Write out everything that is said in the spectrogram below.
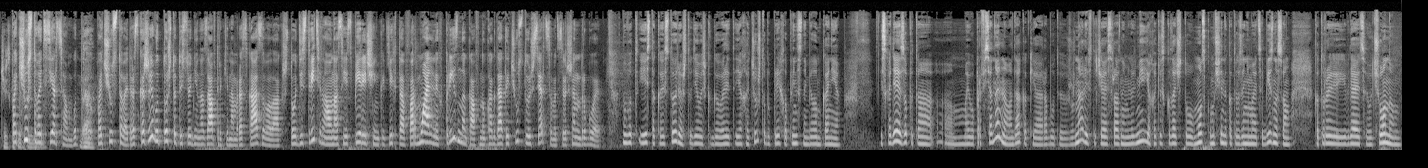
через почувствовать сердцем, вот да. Э, почувствовать. Расскажи вот то, что ты сегодня на завтраке нам рассказывала, что действительно у нас есть перечень каких-то формальных признаков, но когда ты чувствуешь сердцем, это совершенно другое. Ну вот есть такая история, что девочка говорит, я хочу, чтобы приехал принц на белом коне. Исходя из опыта э, моего профессионального, да, как я работаю в журнале, встречаюсь с разными людьми, я хочу сказать, что мозг у мужчины, который занимается бизнесом, который является ученым,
